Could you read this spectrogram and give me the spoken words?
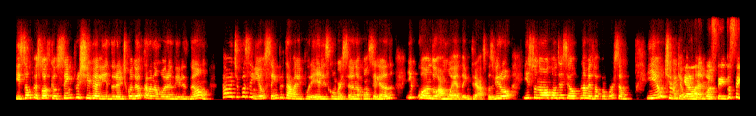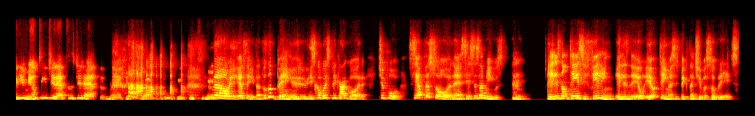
E são pessoas que eu sempre estive ali durante quando eu estava namorando e eles não, Tava tipo assim, eu sempre tava ali por eles, conversando, aconselhando, e quando a moeda, entre aspas, virou, isso não aconteceu na mesma proporção. E eu tive que Aquela, aprender. Gostei do segmento indiretas diretas, né? não, e assim, tá tudo bem, isso que eu vou explicar agora. Tipo, se a pessoa, né, se esses amigos eles não têm esse feeling, eles, eu, eu tenho essa expectativa sobre eles.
